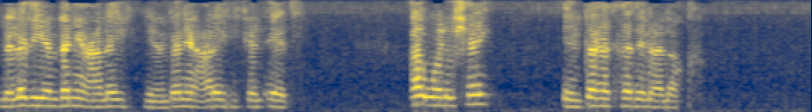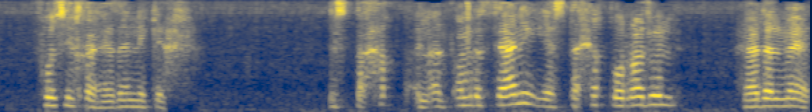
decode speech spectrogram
ما الذي ينبني عليه؟ ينبني عليه كالآتي. أول شيء انتهت هذه العلاقة. فسخ هذا النكاح. استحق الأمر الثاني يستحق الرجل هذا المال.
